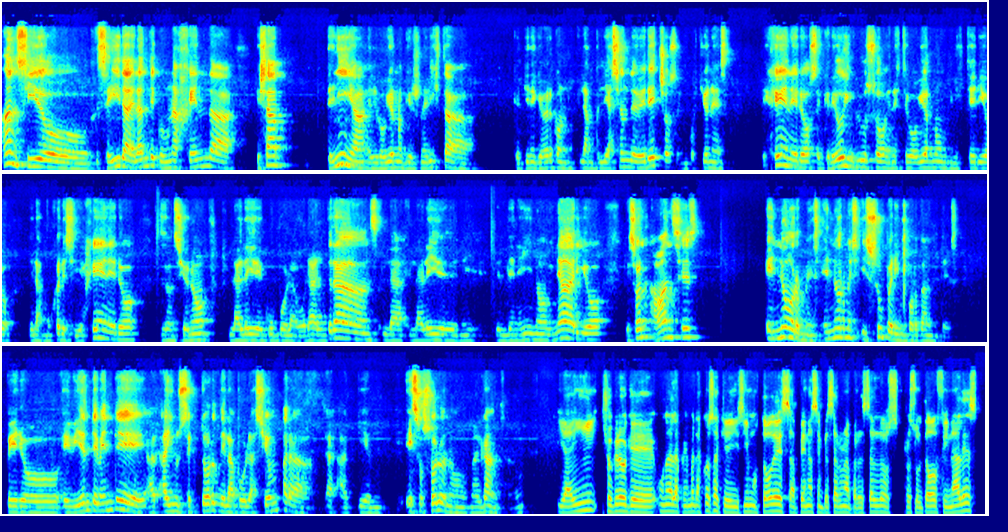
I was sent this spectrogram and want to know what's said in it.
han sido seguir adelante con una agenda que ya tenía el gobierno kirchnerista, que tiene que ver con la ampliación de derechos en cuestiones de género. Se creó incluso en este gobierno un ministerio de las mujeres y de género sancionó la ley de cupo laboral trans, la, ley del DNI no binario, que son avances enormes, enormes y súper importantes. Pero evidentemente hay un sector de la población para a, quien eso solo no, alcanza. Y ahí yo creo que una de las primeras cosas que hicimos todos apenas empezaron a aparecer los resultados finales,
